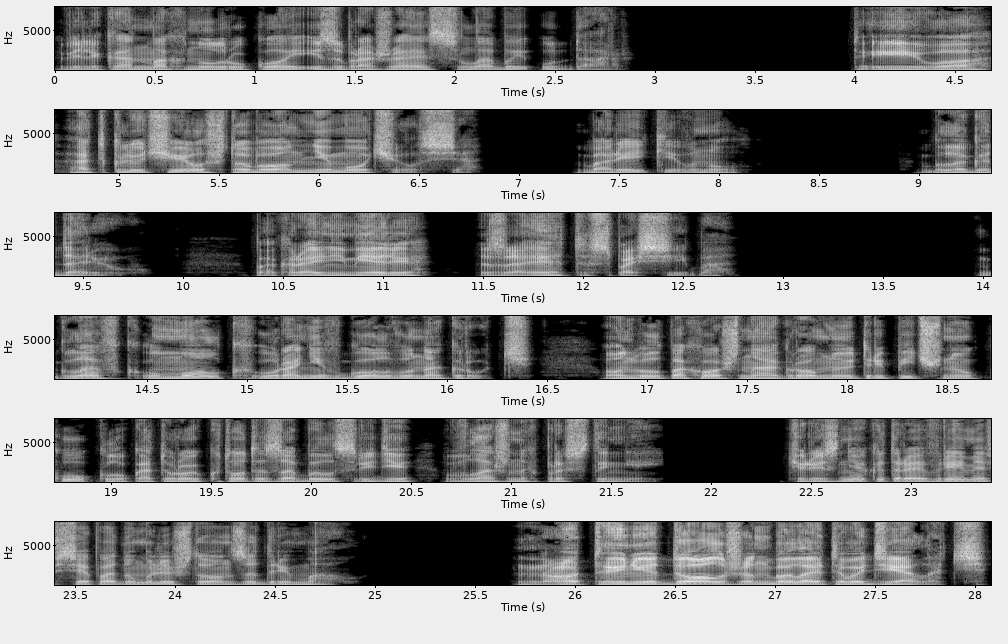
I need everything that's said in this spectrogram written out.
Великан махнул рукой, изображая слабый удар. «Ты его отключил, чтобы он не мучился?» Борей кивнул. «Благодарю. По крайней мере, за это спасибо». Главк умолк, уронив голову на грудь. Он был похож на огромную тряпичную куклу, которую кто-то забыл среди влажных простыней. Через некоторое время все подумали, что он задремал. «Но ты не должен был этого делать!»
